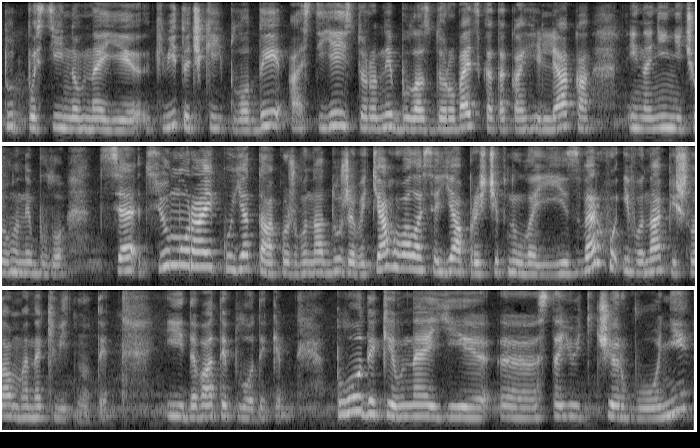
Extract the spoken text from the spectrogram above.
Тут постійно в неї квіточки і плоди, а з тієї сторони була здоровецька така гілляка, і на ній нічого не було. Ця, цю мурайку я також вона дуже витягувалася. Я прищепнула її зверху, і вона пішла в мене квітнути і давати плодики. Плодики в неї е, стають червоні,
